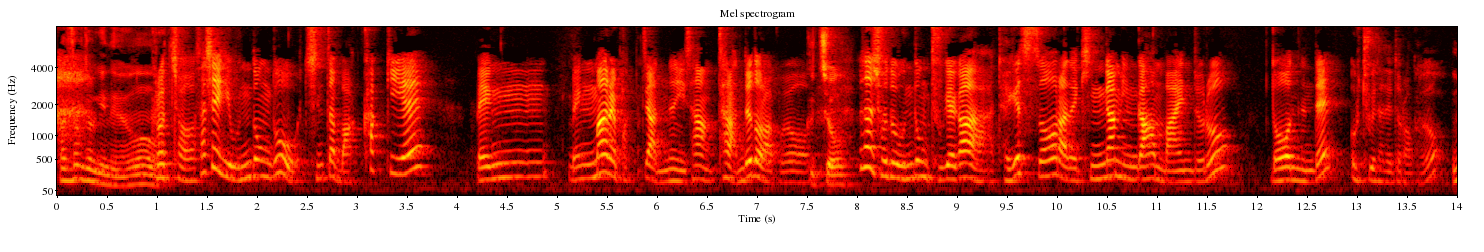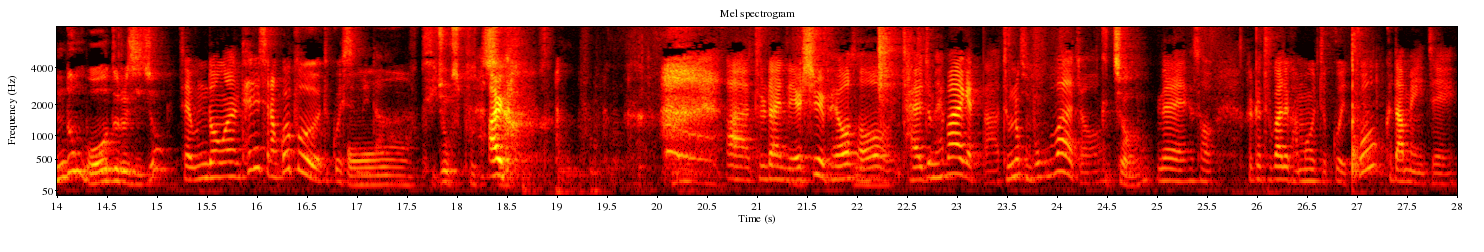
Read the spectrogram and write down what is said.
환상적이네요. 그렇죠. 사실 이 운동도 진짜 막 학기에 맹 맹마를 박지 않는 이상 잘 안 되더라고요. 그쵸. 그래서 저도 운동 두 개가 되겠어 라는 긴가민가한 마인드로 넣었는데 어, 두개 다 되더라고요. 운동 뭐 들으시죠? 제 운동은 테니스랑 골프 듣고 있습니다. 오, 귀족 스포츠. 아이고. 아, 둘 다 이제 열심히 배워서 잘 좀 해봐야겠다. 등록금 꼭 뽑아야죠. 그쵸. 네, 그래서 그렇게 두 가지 과목을 듣고 있고, 그 다음에 이제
